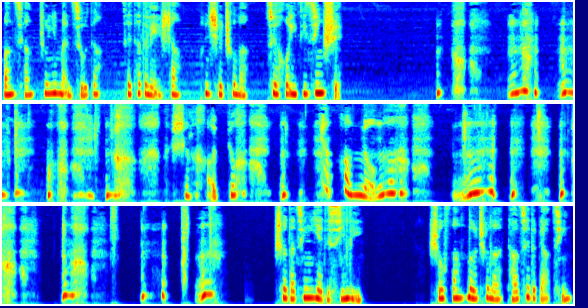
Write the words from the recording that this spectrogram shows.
王强终于满足的在他的脸上喷射出了最后一滴精水。嗯嗯嗯嗯，射了好多，嗯，好浓啊，嗯。受到精液的洗礼，淑芳露出了陶醉的表情，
